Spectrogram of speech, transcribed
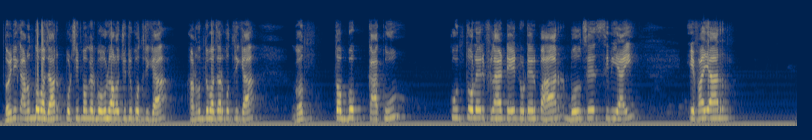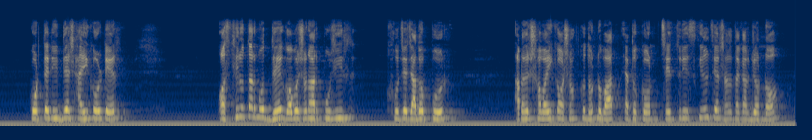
দৈনিক আনন্দবাজার, পশ্চিমবঙ্গের বহুল আলোচিত পত্রিকা, আনন্দবাজার পত্রিকা, গন্তব্য কাকু কুন্তলের ফ্ল্যাটে নোটের পাহাড় বলছে সিবিআই। এফআইআর করতে নির্দেশ হাইকোর্টের। অস্থিরতার মধ্যে গবেষণার পুঁজির খোঁজে যাদবপুর। আপনাদের সবাইকে অসংখ্য ধন্যবাদ এতক্ষণ সেঞ্চুরি স্কিলসের সাথে থাকার জন্য।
